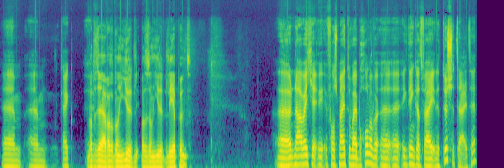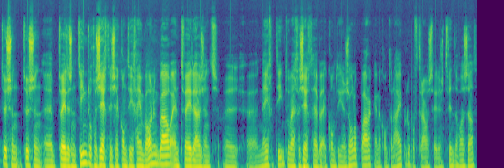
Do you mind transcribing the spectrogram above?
Ehm, ehm, kijk, Wat is, ja, wat, dan hier het, wat is dan hier het leerpunt? eh, nou weet je, eh, volgens mij toen wij begonnen, we, eh, eh, ik denk dat wij in de tussentijd, hè, tussen, tussen eh, 2010 toen gezegd is er komt hier geen woningbouw en 2019 toen wij gezegd hebben er komt hier een zonnepark en er komt een hyperloop, of trouwens 2020 was dat,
